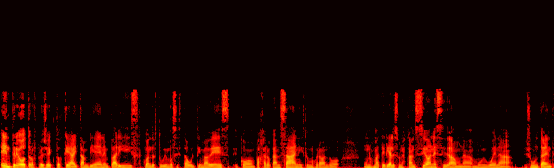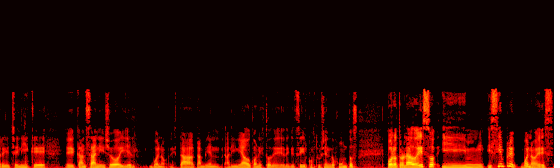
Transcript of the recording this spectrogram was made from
Entre otros proyectos que hay también en París, cuando estuvimos esta última vez con Pájaro Canzani, estuvimos grabando unos materiales, unas canciones, se da una muy buena junta entre Chenique, eh, Canzani y yo, y él bueno, está también alineado con esto de, seguir construyendo juntos. Por otro lado, eso, y, y, siempre, bueno, es,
